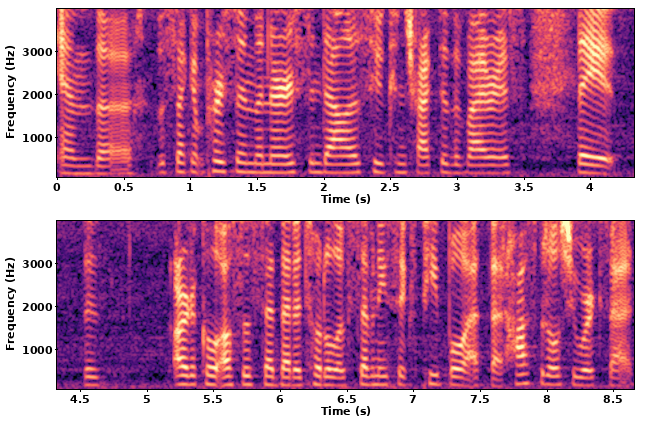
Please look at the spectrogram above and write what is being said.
and the the second person, the nurse in Dallas who contracted the virus, they the article also said that a total of 76 people at that hospital she works at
